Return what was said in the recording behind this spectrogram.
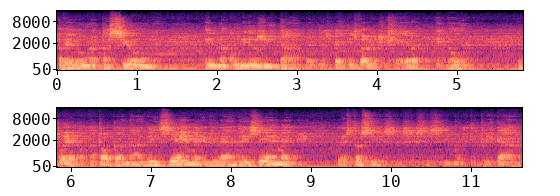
aveva una passione e una curiosità per gli aspetti storici che era enorme. E poi a poco a poco andando insieme, vivendo insieme, questo si, si, si, si moltiplicava.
